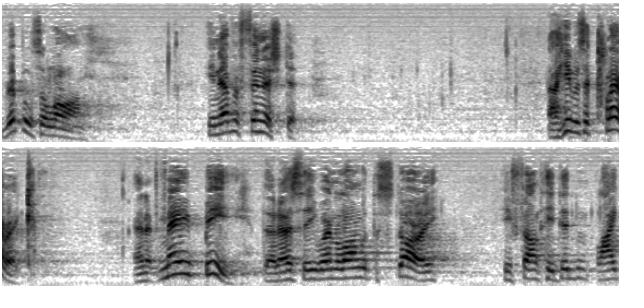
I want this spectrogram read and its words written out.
ripples along. He never finished it. Now, he was a cleric, and it may be that as he went along with the story, he felt he didn't like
